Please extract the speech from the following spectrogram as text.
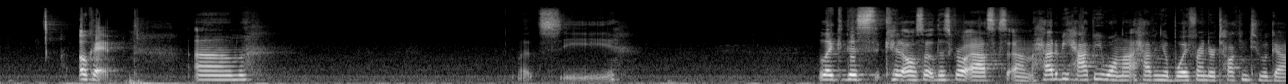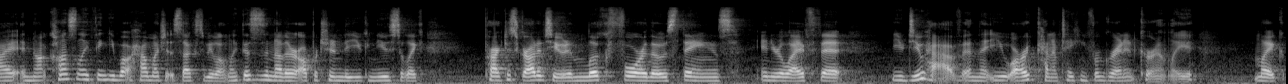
okay. Um, let's see. Like this kid also this girl asks um, how to be happy while not having a boyfriend or talking to a guy and not constantly thinking about how much it sucks to be alone. Like this is another opportunity you can use to like practice gratitude and look for those things in your life that you do have and that you are kind of taking for granted currently. Like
